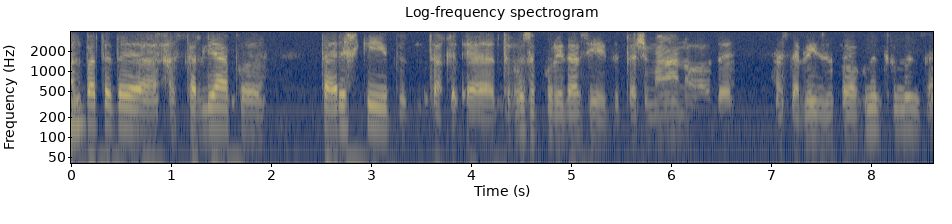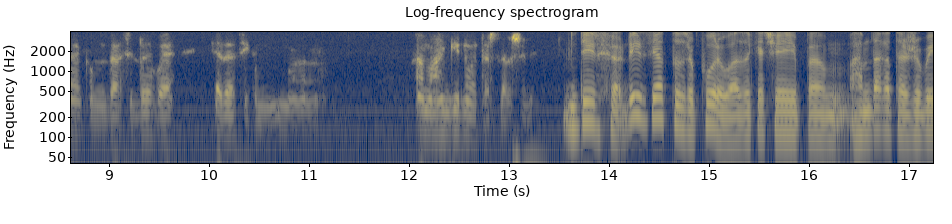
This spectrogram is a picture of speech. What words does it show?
البته د استرلیا په تاریخ کې تر اوسه پورې داسې د ترجمانانو او د استرليي ځواکونو تر منځ کوم داسې لوبه یا داسې کوم هماهنګي نه تر سره شوې ډیر ښه ډیر زیات په زړه پورې و ځکه چې په همدغه تجربه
